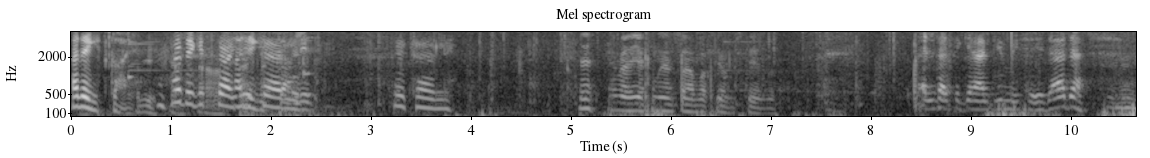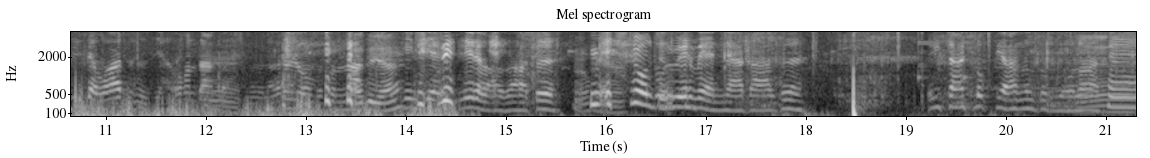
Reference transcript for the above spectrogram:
Hadi git gayrı. Hadi git gay Hadi git yeterli. Yeterli. Heh, hemen yakından sağa bakıyorum teyze. Eldesi geldiğim şeyler de siz de varsınız ya ondan kaçmıyorlar öyle olmasınlar. Hadi ya. Şimdi nereye kaldı? Meşhur olacaksın. Dur vermeyenler kaldı. İnsan çok yangıl duruyorlar. He.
